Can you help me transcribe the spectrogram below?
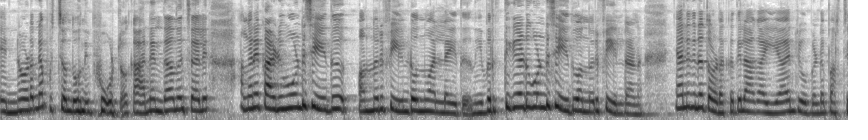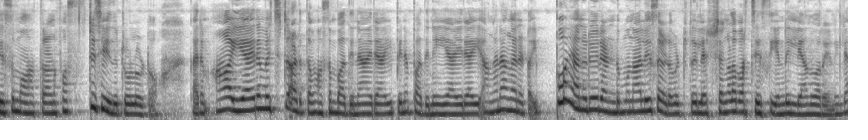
എന്നോട് തന്നെ പുച്ഛം തോന്നിപ്പോകും കേട്ടോ കാരണം എന്താണെന്ന് വെച്ചാൽ അങ്ങനെ കഴിവുകൊണ്ട് ചെയ്ത് വന്നൊരു ഫീൽഡൊന്നും അല്ല ഇത്. നിവൃത്തികേട് കൊണ്ട് ചെയ്തു വന്നൊരു ഫീൽഡാണ് ഞാനിതിന്റെ തുടക്കത്തിൽ ആകെ അയ്യായിരം രൂപയുടെ പർച്ചേസ് മാത്രമാണ് ഫസ്റ്റ് ചെയ്തിട്ടുള്ളൂ കേട്ടോ കാരണം ആ അയ്യായിരം വെച്ചിട്ട് അടുത്ത മാസം പതിനായിരമായി പിന്നെ പതിനയ്യായിരമായി അങ്ങനെ അങ്ങനെ കേട്ടോ ഇപ്പോൾ ഞാനൊരു രണ്ട് മൂന്നാൽ ദിവസം ഇടപെട്ടിട്ട് ലക്ഷങ്ങളെ പർച്ചേസ് ചെയ്യേണ്ടില്ല എന്ന് പറയണില്ല.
